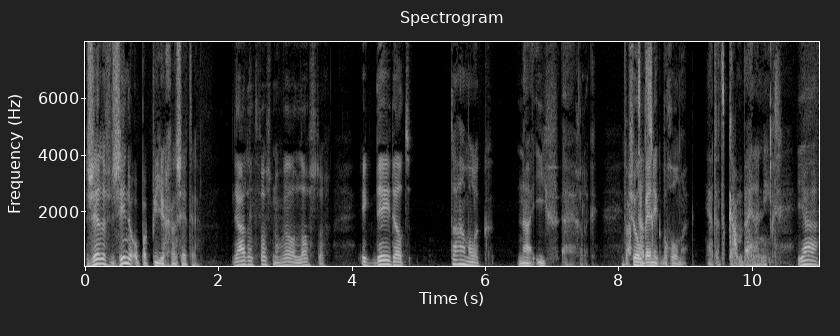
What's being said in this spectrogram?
zelf zinnen op papier gaan zetten. Ja, dat was nog wel lastig. Ik deed dat tamelijk naïef eigenlijk. Dat, zo dat, ben ik begonnen. Ja, dat kan bijna niet. Ja,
